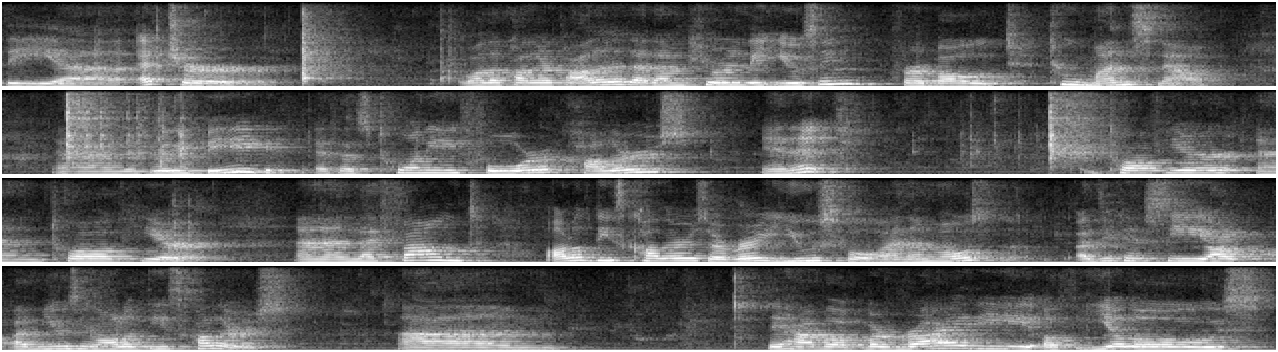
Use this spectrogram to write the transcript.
The uh, Etchr watercolor palette that I'm currently using for about two months now. And it's really big. It has 24 colors in it. 12 here and 12 here. And I found all of these colors are very useful and I'm most, as you can see, all, I'm using all of these colors. Um, they have a variety of yellows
